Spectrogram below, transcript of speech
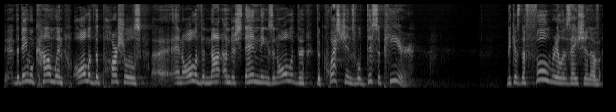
Uh, the day will come when all of the partials uh, and all of the not understandings and all of the, the questions will disappear because the full realization of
